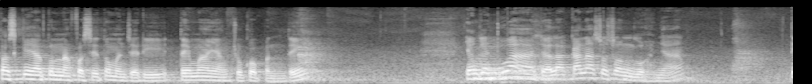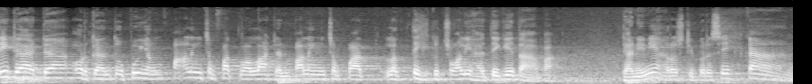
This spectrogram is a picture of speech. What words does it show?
tazkiyatun nafas itu menjadi tema yang cukup penting yang kedua adalah karena sesungguhnya tidak ada organ tubuh yang paling cepat lelah dan paling cepat letih kecuali hati kita, Pak. Dan ini harus dibersihkan.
